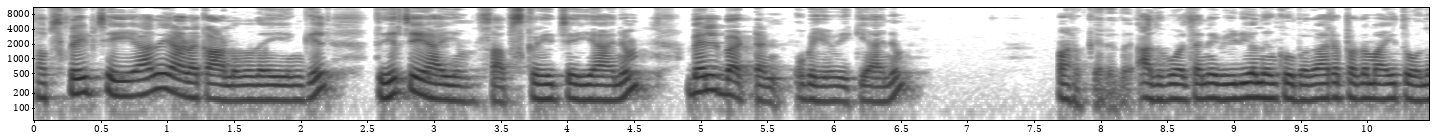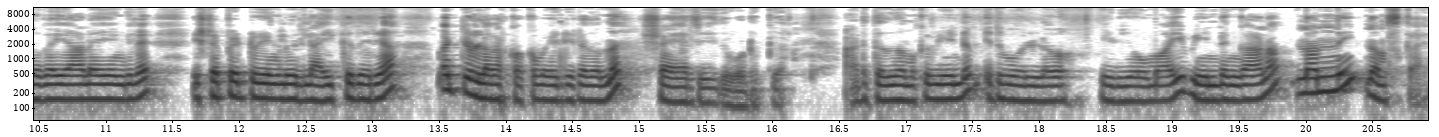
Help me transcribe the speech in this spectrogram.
സബ്സ്ക്രൈബ് ചെയ്യാതെയാണ് കാണുന്നത് എങ്കിൽ തീർച്ചയായും സബ്സ്ക്രൈബ് ചെയ്യാനും ബെൽ ബട്ടൺ ഉപയോഗിക്കാനും മറക്കരുത്. അതുപോലെ തന്നെ വീഡിയോ നിങ്ങൾക്ക് ഉപകാരപ്രദമായി തോന്നുകയാണ് എങ്കിൽ ഇഷ്ടപ്പെട്ടു എങ്കിൽ ഒരു ലൈക്ക് തരിക മറ്റുള്ളവർക്കൊക്കെ വേണ്ടിയിട്ടതൊന്ന് ഷെയർ ചെയ്ത് കൊടുക്കുക. അടുത്തത് നമുക്ക് വീണ്ടും ഇതുപോലുള്ള വീഡിയോവുമായി വീണ്ടും കാണാം. നന്ദി നമസ്കാരം.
